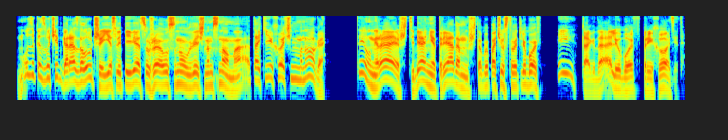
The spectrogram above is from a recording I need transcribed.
Музыка звучит гораздо лучше, если певец уже уснул вечным сном, а таких очень много. Ты умираешь, тебя нет рядом, чтобы почувствовать любовь, и тогда любовь приходит.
